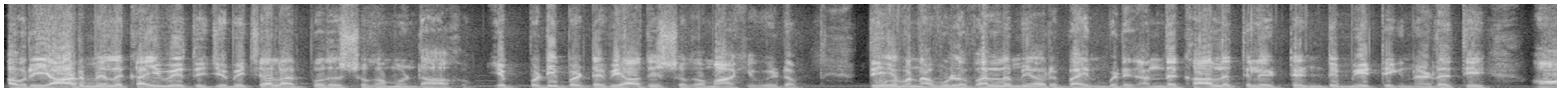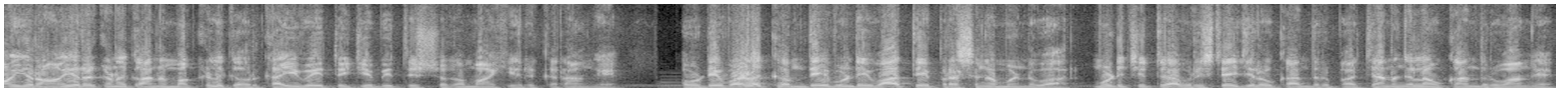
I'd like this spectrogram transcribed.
அவர் யார் மேல கை வைத்து ஜெபிச்சால் அற்புத சுகம் உண்டாகும். எப்படிப்பட்ட வியாதி சுகமாகிவிடும். தேவன் அவ்வளவு வல்லமே அவர் பயன்படுத்தி அந்த காலத்தில் டென்ட் மீட்டிங் நடத்தி ஆயிரம் ஆயிரக்கணக்கான மக்களுக்கு அவர் கை வைத்து ஜெபித்து சுகமாகி இருக்கிறாங்க. அவருடைய வழக்கம் தேவனுடைய வார்த்தையை பிரசங்கம் பண்ணுவார். முடிச்சிட்டு அவர் ஸ்டேஜில் உட்கார்ந்துருப்பார். ஜனங்கள்லாம் உட்கார்ந்துருவாங்க.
